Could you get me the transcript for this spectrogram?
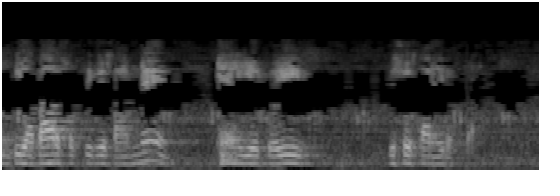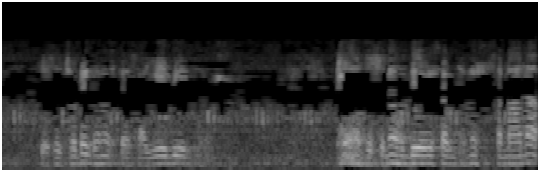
उनकी अपार शक्ति के सामने ये कोई विशेषता नहीं रखता। जैसे छोटे धनुष कैसा ये भी एक धनुष देव सब धनुष समाना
